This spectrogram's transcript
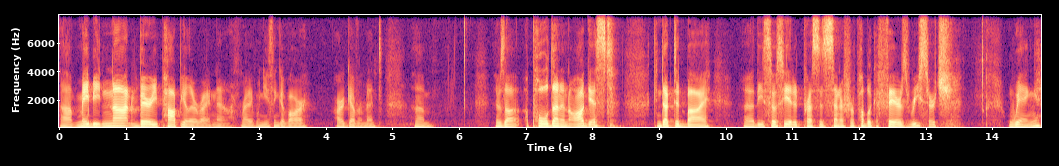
uh, maybe not very popular right now, right? When you think of our, our government. Um, there was a, a, poll done in August conducted by uh, the Associated Press's Center for Public Affairs Research wing.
